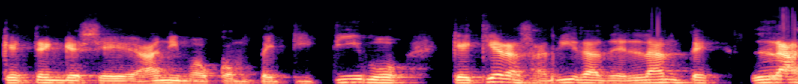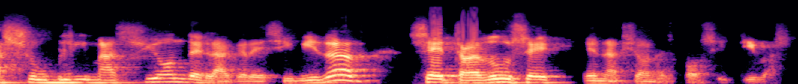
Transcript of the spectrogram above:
que tenga ese ánimo competitivo, que quiera salir adelante. La sublimación de la agresividad se traduce en acciones positivas.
